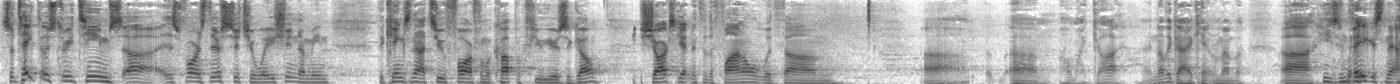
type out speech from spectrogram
So take those three teams uh, as far as their situation. I mean, the Kings not too far from a cup a few years ago. Sharks getting into the final with. Um, uh, um, oh my God! Another guy I can't remember. Uh, he's in Vegas now.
